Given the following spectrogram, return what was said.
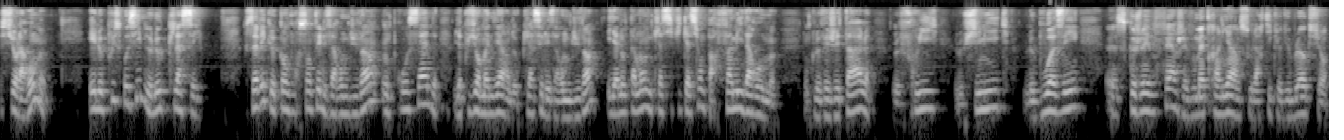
sur l'arôme et le plus possible de le classer. Vous savez que quand vous ressentez les arômes du vin, on procède, il y a plusieurs manières de classer les arômes du vin, il y a notamment une classification par famille d'arômes. Donc le végétal, le fruit, le chimique, le boisé. Euh, ce que je vais faire, je vais vous mettre un lien sous l'article du blog sur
